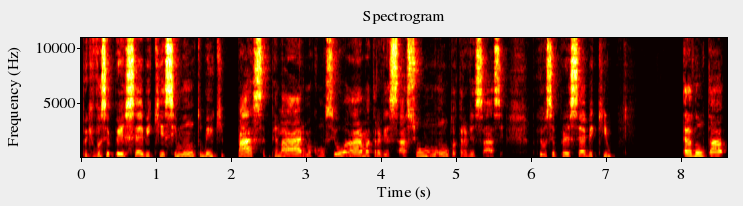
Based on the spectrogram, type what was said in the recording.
Porque você percebe que esse manto meio que passa pela arma, como se ou a arma atravessasse ou o manto atravessasse. Porque você percebe que ela não está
